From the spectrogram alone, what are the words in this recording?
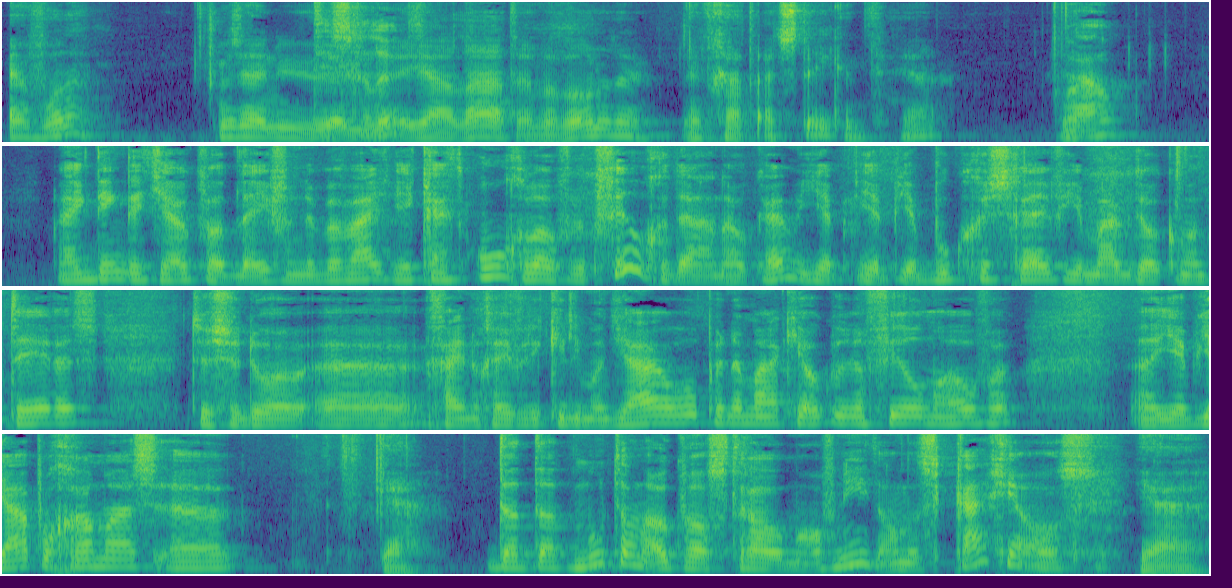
En voilà. We zijn nu een eh, jaar later, we wonen er. Het gaat uitstekend, ja. Wauw. Maar ik denk dat je ook wel het levende bewijs... Je krijgt ongelooflijk veel gedaan ook. Hè? Je, hebt, je hebt je boek geschreven, je maakt documentaires. Tussendoor eh, ga je nog even de Kilimanjaro op... en dan maak je ook weer een film over. Eh, je hebt jaarprogramma's. Ja, dat, dat moet dan ook wel stromen, of niet? Anders krijg je als... ja,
